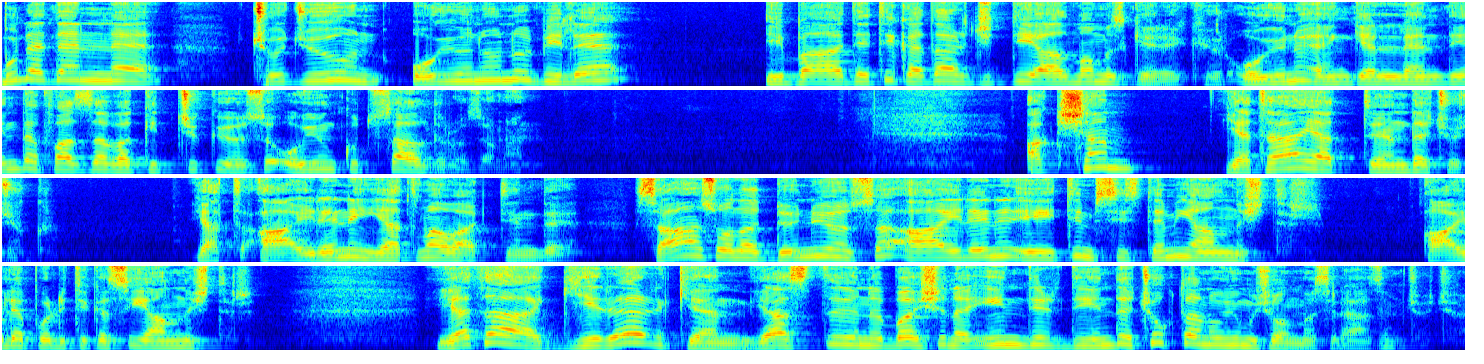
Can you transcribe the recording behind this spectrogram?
Bu nedenle çocuğun oyununu bile ibadeti kadar ciddiye almamız gerekiyor. Oyunu engellendiğinde fazla vakit çıkıyorsa oyun kutsaldır o zaman. Akşam Yatağa yattığında çocuk, yat, ailenin yatma vaktinde sağa sola dönüyorsa ailenin eğitim sistemi yanlıştır. Aile politikası yanlıştır. Yatağa girerken yastığını başına indirdiğinde çoktan uyumuş olması lazım çocuğun.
